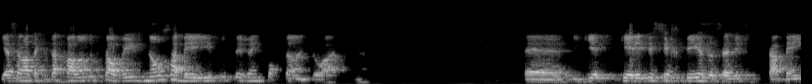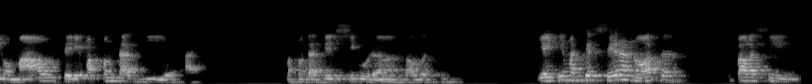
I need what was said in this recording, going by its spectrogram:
E essa nota aqui está falando que talvez não saber isso seja importante, eu acho. Né? É, e que, querer ter certeza se a gente está bem ou mal seria uma fantasia, uma fantasia de segurança, algo assim. E aí tem uma terceira nota que fala assim:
